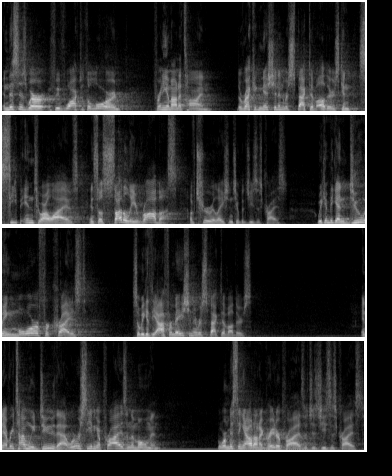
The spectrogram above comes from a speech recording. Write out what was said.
And this is where, if we've walked with the Lord for any amount of time, the recognition and respect of others can seep into our lives and so subtly rob us of true relationship with Jesus Christ. We can begin doing more for Christ so we get the affirmation and respect of others. And every time we do that, we're receiving a prize in the moment, but we're missing out on a greater prize, which is Jesus Christ.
